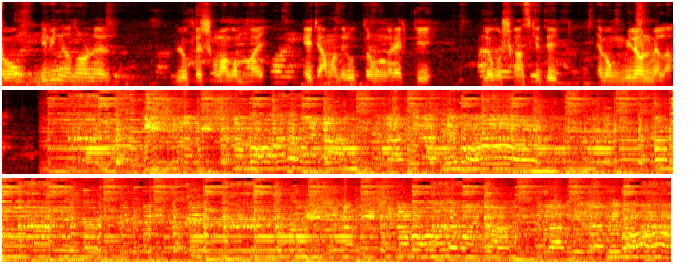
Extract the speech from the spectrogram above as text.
এবং বিভিন্ন ধরনের লোকের সমাগম হয়। এটা আমাদের উত্তরবঙ্গের একটি লোক সাংস্কৃতিক এবং মিলন মেলা। কৃষ্ণ কৃষ্ণ Shiva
